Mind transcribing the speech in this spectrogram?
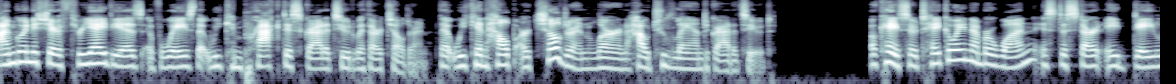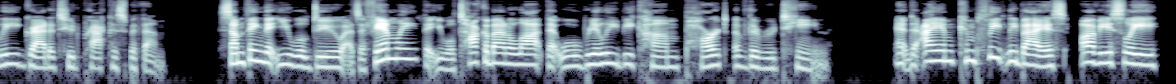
I'm going to share three ideas of ways that we can practice gratitude with our children, that we can help our children learn how to land gratitude. Okay, so takeaway number one is to start a daily gratitude practice with them. Something that you will do as a family, that you will talk about a lot, that will really become part of the routine. And I am completely biased, obviously,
